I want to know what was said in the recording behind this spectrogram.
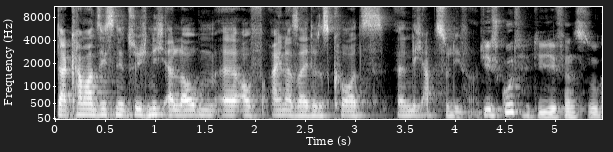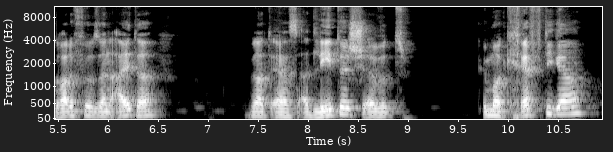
da kann man sich natürlich nicht erlauben, äh, auf einer Seite des Courts äh, nicht abzuliefern. Die ist gut, die Defense, so gerade für sein Alter. Er ist athletisch, er wird immer kräftiger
